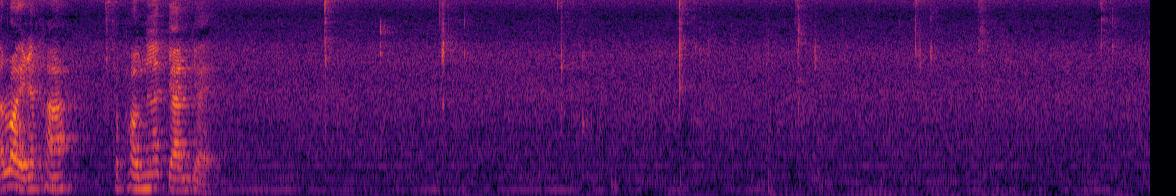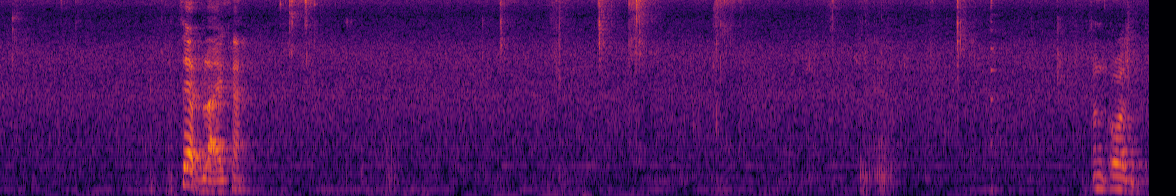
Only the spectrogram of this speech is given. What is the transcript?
อร่อยนะคะกะเพราเนื้อจานใหญ่ แซ่บหลายค่ะอ่อนๆ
